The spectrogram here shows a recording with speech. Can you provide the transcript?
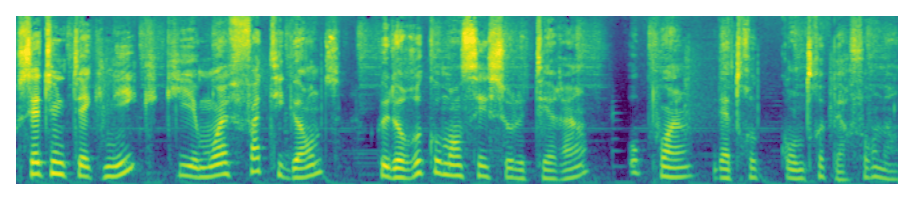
C'est une technique qui est moins fatigante que de recommencer sur le terrain au point d'être contre-performant.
